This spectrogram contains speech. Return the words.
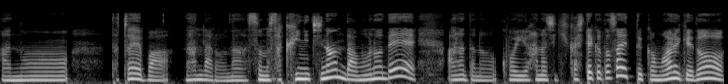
あのー、例えば、なんだろうな、その作品にちなんだもので、あなたのこういう話聞かせてくださいっていうかもあるけど、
